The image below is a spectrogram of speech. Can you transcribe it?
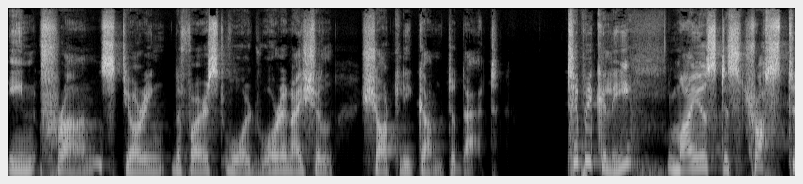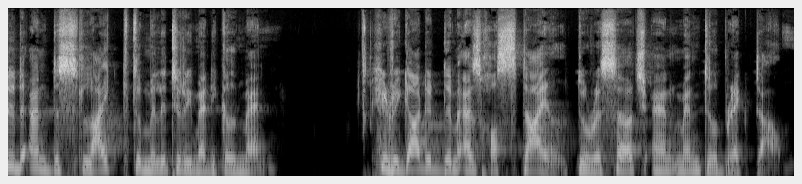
in France during the First World War, and I shall shortly come to that. Typically, Myers distrusted and disliked the military medical men. He regarded them as hostile to research and mental breakdown.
